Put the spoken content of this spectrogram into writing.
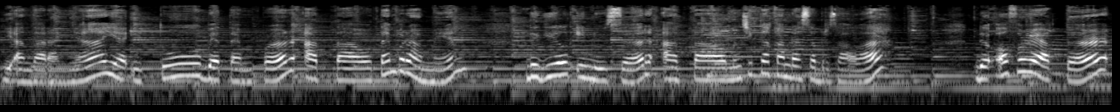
Di antaranya yaitu bad temper atau temperamen, the guilt inducer atau menciptakan rasa bersalah, the overreactor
